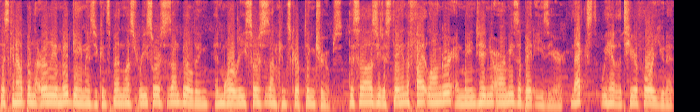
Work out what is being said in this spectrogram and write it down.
This can help in the early and mid game as you can spend less resources on building and more resources on conscripting troops. This allows you to stay in the fight longer and maintain your armies a bit easier. Next, we have the Tier 4 unit,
